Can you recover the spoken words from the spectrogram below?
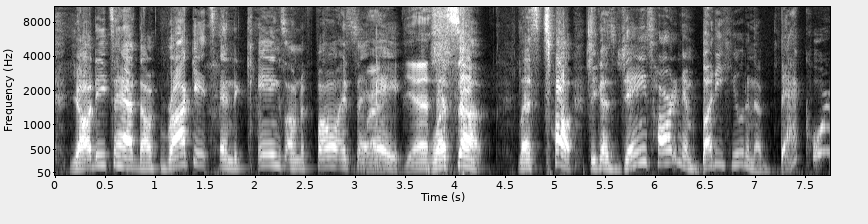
Y'all need to have the Rockets and the Kings on the phone and say, Bruh, "Hey, yes. what's up? Let's talk." Because James Harden and Buddy Hield in the backcourt,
